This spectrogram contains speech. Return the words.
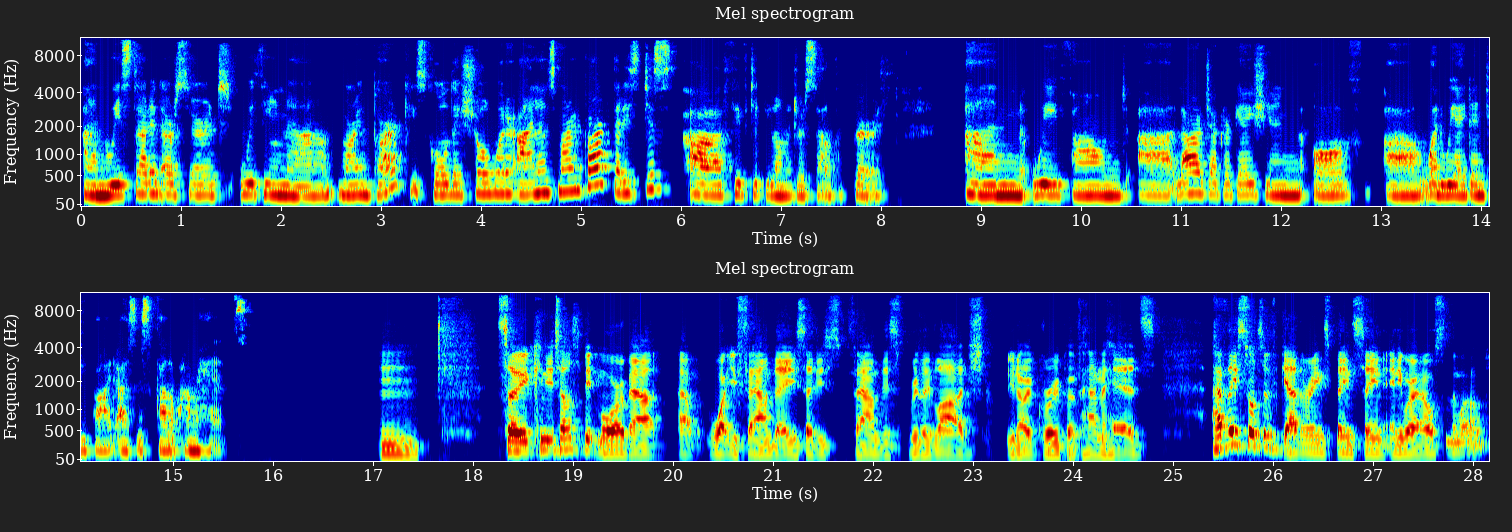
And we started our search within a marine park. It's called the Shoalwater Islands Marine Park, that is just uh, 50 kilometers south of Perth. And we found a large aggregation of uh, what we identified as scallop hammerheads. Mm. So, can you tell us a bit more about uh, what you found there? You said you found this really large, you know, group of hammerheads. Have these sorts of gatherings been seen anywhere else in the world?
